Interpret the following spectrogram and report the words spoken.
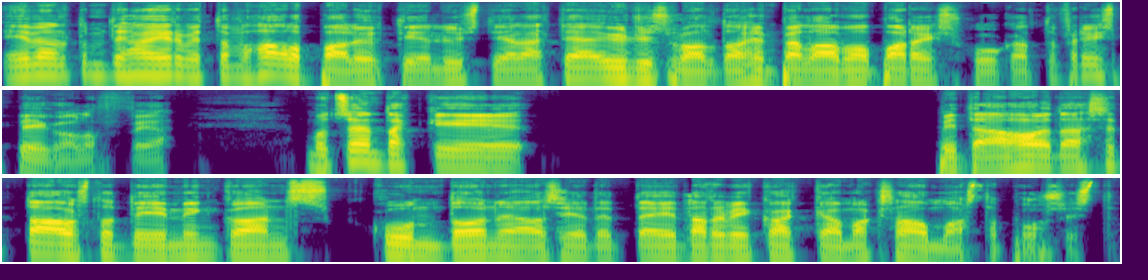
ei välttämättä ihan hirvittävän halpaa lystiä lähteä Yhdysvaltoihin pelaamaan pariksi kuukautta frisbeegolfia. Mutta sen takia pitää hoitaa sitten taustatiimin kanssa kuntoon ne asiat, että ei tarvitse kaikkea maksaa omasta pussista.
